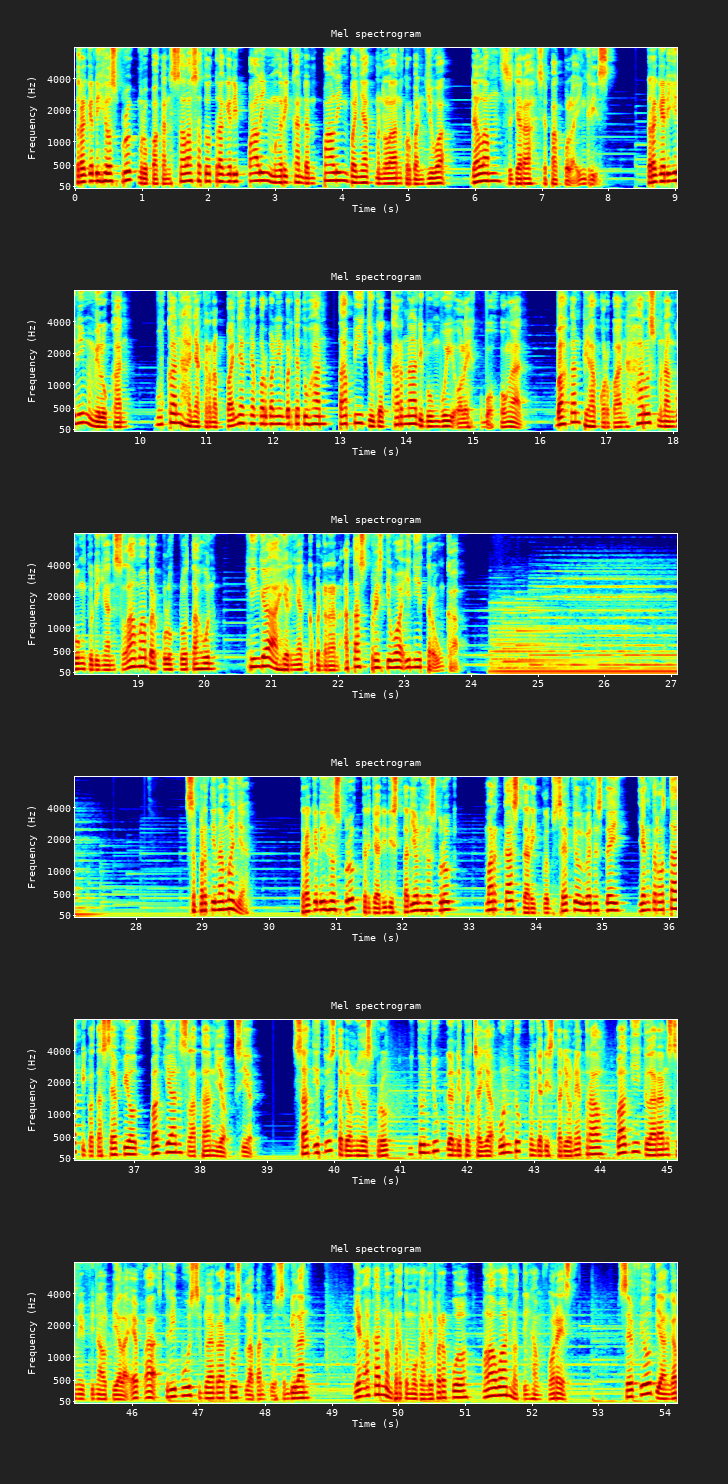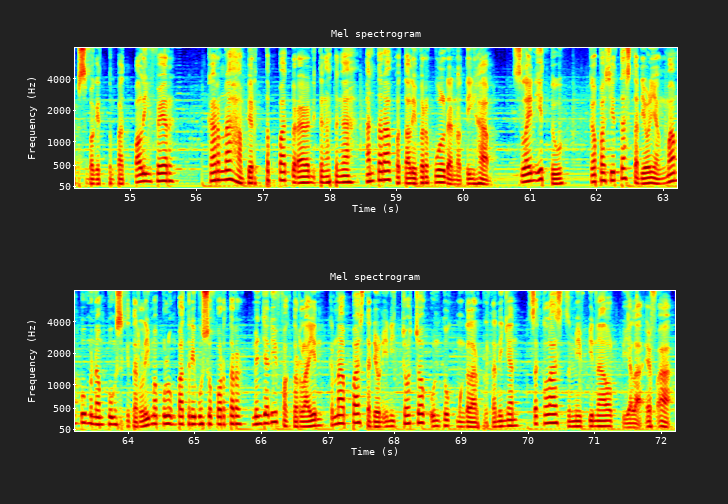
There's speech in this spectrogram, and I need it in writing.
Tragedi Hillsborough merupakan salah satu tragedi paling mengerikan dan paling banyak menelan korban jiwa dalam sejarah sepak bola Inggris. Tragedi ini memilukan bukan hanya karena banyaknya korban yang berjatuhan, tapi juga karena dibumbui oleh kebohongan. Bahkan pihak korban harus menanggung tudingan selama berpuluh-puluh tahun hingga akhirnya kebenaran atas peristiwa ini terungkap. Seperti namanya, Tragedi Hillsborough terjadi di Stadion Hillsborough, markas dari klub Sheffield Wednesday yang terletak di kota Sheffield, bagian selatan Yorkshire. Saat itu Stadion Hillsborough ditunjuk dan dipercaya untuk menjadi stadion netral bagi gelaran semifinal Piala FA 1989 yang akan mempertemukan Liverpool melawan Nottingham Forest. Sheffield dianggap sebagai tempat paling fair karena hampir tepat berada di tengah-tengah antara kota Liverpool dan Nottingham. Selain itu, kapasitas stadion yang mampu menampung sekitar 54.000 supporter menjadi faktor lain kenapa stadion ini cocok untuk menggelar pertandingan sekelas semifinal Piala FA.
